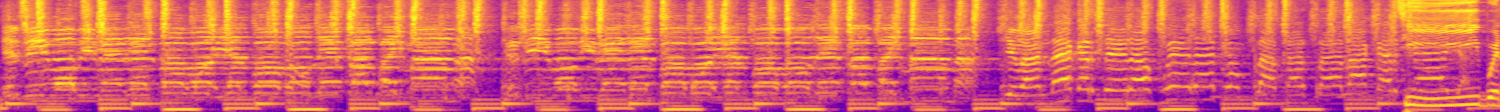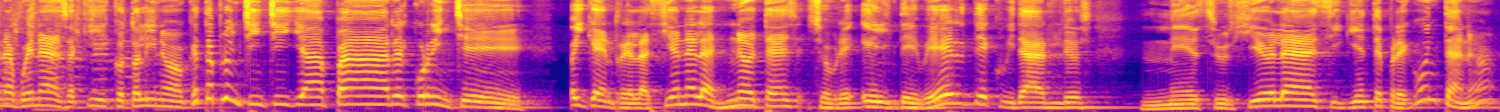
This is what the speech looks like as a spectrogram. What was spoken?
El vivo vive del bobo y el bobo de papá y mamá. El vivo vive del bobo y el bobo de papá y mamá. Llevan la cartera afuera con plata hasta la cartera. Sí, buenas, buenas, aquí Cotolino, Cataplún Chinchilla para el Currinche. Oiga, en relación a las notas sobre el deber de cuidarlos, me surgió la siguiente pregunta, ¿no?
